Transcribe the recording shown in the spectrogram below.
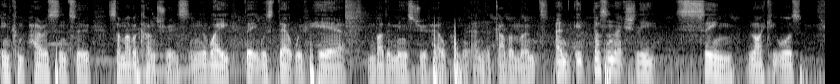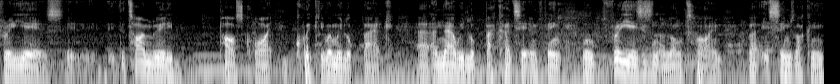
in comparison to some other countries and the way that it was dealt with here by the Ministry of Health and the, and the government. And it doesn't actually seem like it was three years. It, it, the time really passed quite quickly when we look back. Uh, and now we look back at it and think, well, three years isn't a long time, but it seems like an,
